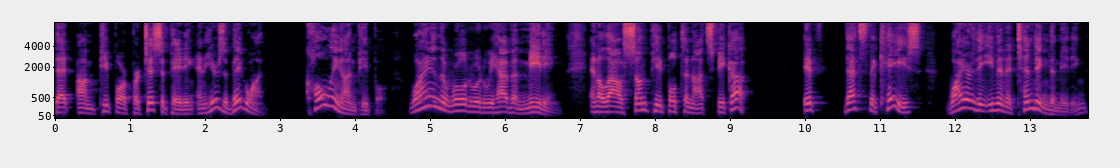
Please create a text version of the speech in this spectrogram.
that um, people are participating. And here's a big one calling on people. Why in the world would we have a meeting and allow some people to not speak up? If that's the case, why are they even attending the meeting?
